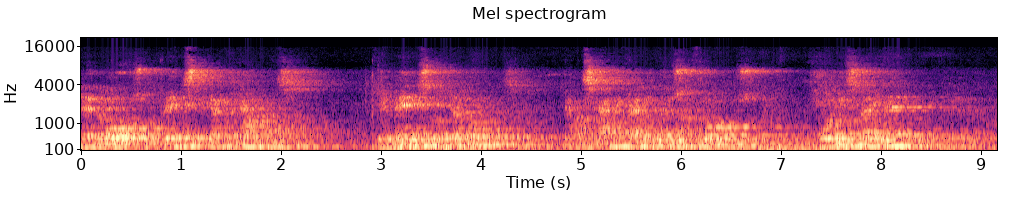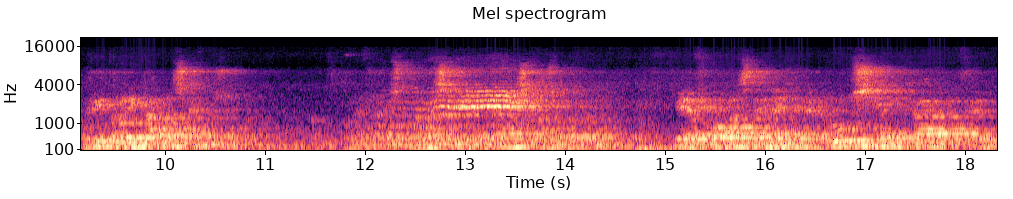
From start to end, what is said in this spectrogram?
είναι λόγος που μπαίνει στην καρδιά μας και μένει στο μυαλό μας και μας κάνει καλύτερους ανθρώπους χωρίς να είναι ρητορικά πλασμένος. Τον ευχαριστούμε μέσα στην καρδιά μας και ευχόμαστε να έχει πλούσια δικά του Θεού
